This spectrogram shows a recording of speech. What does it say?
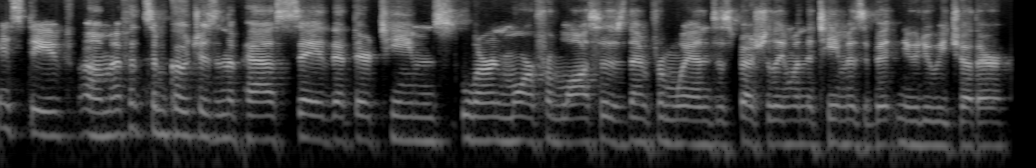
Hey, Steve. Um, I've had some coaches in the past say that their teams learn more from losses than from wins, especially when the team is a bit new to each other.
